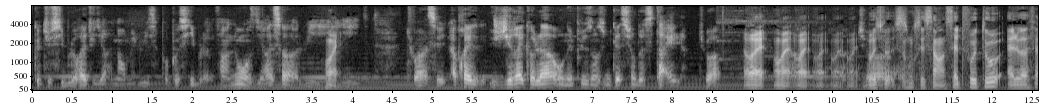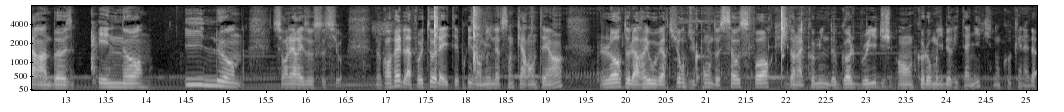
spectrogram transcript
que tu ciblerais, tu dirais non, mais lui, c'est pas possible. Enfin, nous, on se dirait ça. Lui, tu vois, c'est. Après, je dirais que là, on est plus dans une question de style, tu vois. Ouais, ouais, ouais, ouais, ouais. ouais. de toute façon, c'est ça. Hein. Cette photo, elle va faire un buzz énorme, énorme sur les réseaux sociaux. Donc en fait, la photo, elle a été prise en 1941 lors de la réouverture du pont de South Fork dans la commune de Goldbridge en Colombie-Britannique, donc au Canada.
